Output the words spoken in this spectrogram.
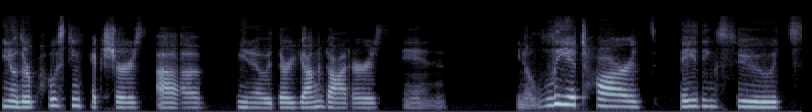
you know they're posting pictures of you know their young daughters in you know leotards bathing suits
